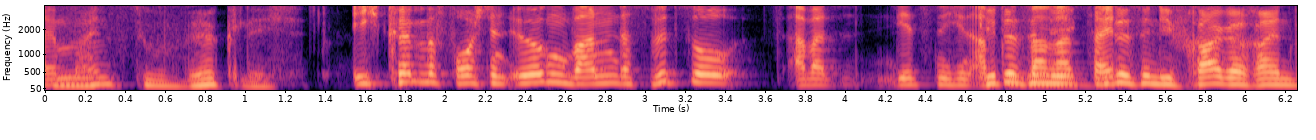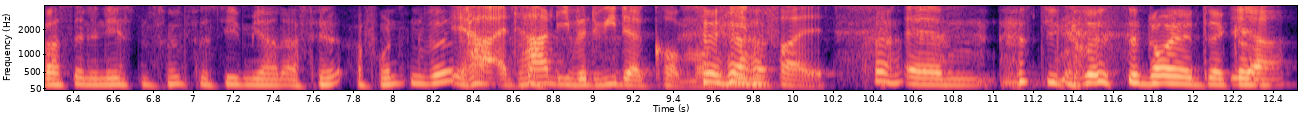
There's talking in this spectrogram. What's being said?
Meinst du wirklich? Ich könnte mir vorstellen, irgendwann, das wird so, aber jetzt nicht in Geht absehbarer die, Zeit. geht das in die Frage rein, was in den nächsten fünf bis sieben Jahren erfunden wird? ja, Ed Hardy wird wiederkommen, auf jeden Fall. Ähm, Das ist die größte Neuentdeckung. Ja.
